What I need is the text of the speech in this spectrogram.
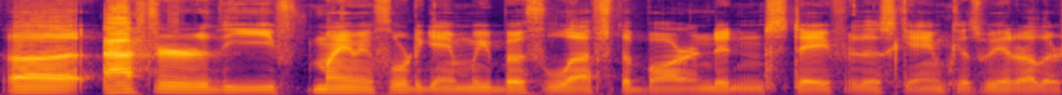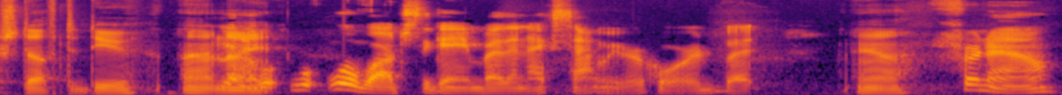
uh, after the Miami Florida game, we both left the bar and didn't stay for this game because we had other stuff to do Yeah, we'll, we'll watch the game by the next time we record, but Yeah, for now,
